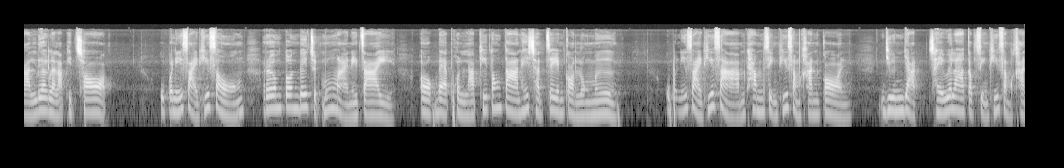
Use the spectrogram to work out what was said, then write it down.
การเลือกและรับผิดชอบ อุปนิสัยที่ 2 เริ่มต้นด้วยจุดมุ่งหมายในใจ ออกแบบผลลัพธ์ที่ต้องการให้ชัดเจนก่อนลงมือ อุปนิสัยที่ 3ทำสิ่งที่สำคัญก่อน ยืนหยัดใช้เวลากับสิ่งที่สำคัญ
